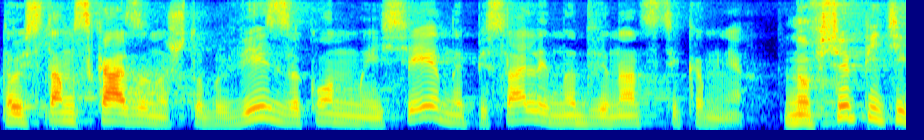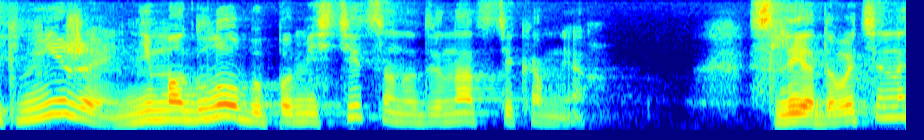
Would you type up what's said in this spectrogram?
то есть там сказано, чтобы весь закон Моисея написали на 12 камнях. Но все пятикнижие не могло бы поместиться на 12 камнях. Следовательно,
